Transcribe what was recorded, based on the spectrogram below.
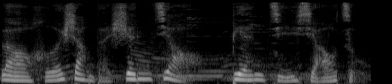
老和尚的身教编辑小组。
